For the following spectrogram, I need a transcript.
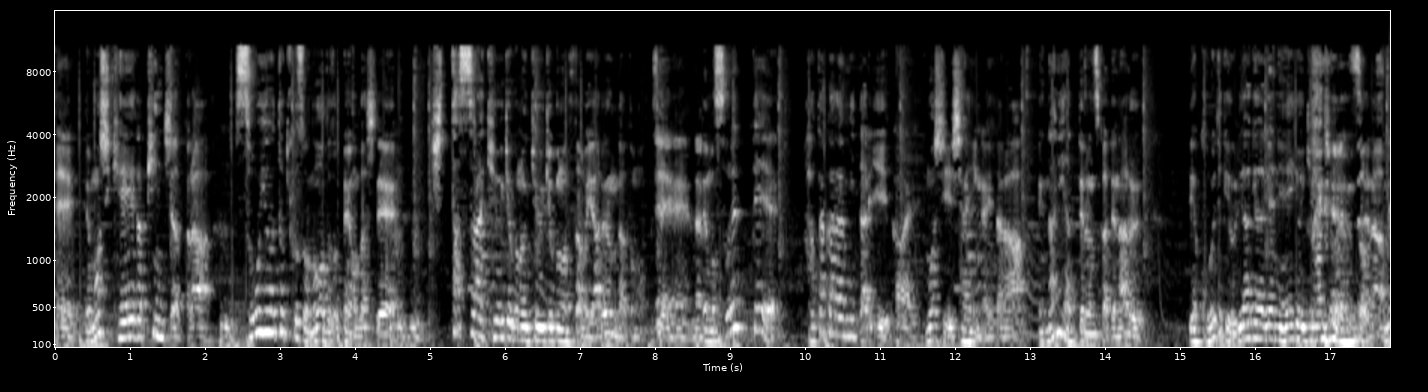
えー、でもし経営がピンチだったら、うん、そういう時こそノートとペンを出して、うんうん、ひたすら究極の究極のって多分やるんだと思うんですよ。えー、でもそれって、傍から見たり、はい、もし社員がいたら、え、何やってるんですかってなるいや、こういう時売り上げ上げに営業行きましょうよ、みたいな。ね。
